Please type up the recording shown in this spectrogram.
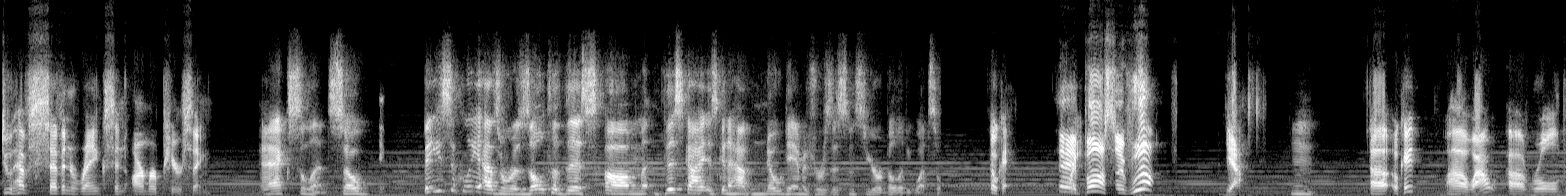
do have seven ranks in armor piercing. Excellent. So basically, as a result of this, um, this guy is gonna have no damage resistance to your ability whatsoever. Okay. Hey, Right. boss! I whoop! Hmm. Uh, okay. Uh, wow. Uh, rolled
